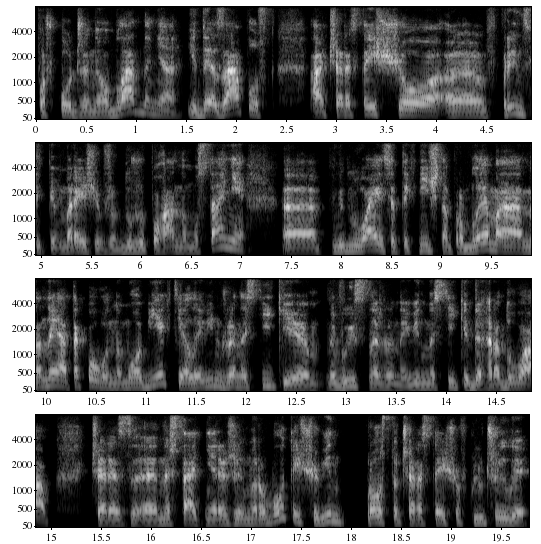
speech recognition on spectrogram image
пошкоджене обладнання, іде запуск. А через те, що е, в принципі мережі вже в дуже поганому стані, е, відбувається технічна проблема на неатакованому об'єкті, але він вже настільки виснажений, він настільки деградував через нештатні режими роботи, що він просто через те, що включили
